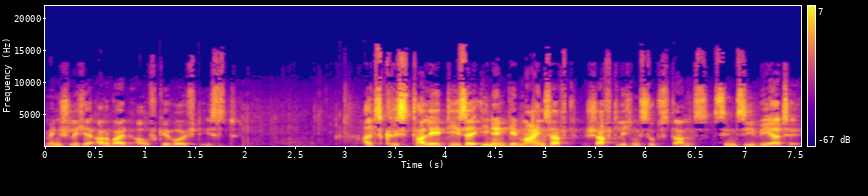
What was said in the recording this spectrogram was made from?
menschliche Arbeit aufgehäuft ist. Als Kristalle dieser ihnen gemeinschaftlichen Substanz sind sie Werte,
